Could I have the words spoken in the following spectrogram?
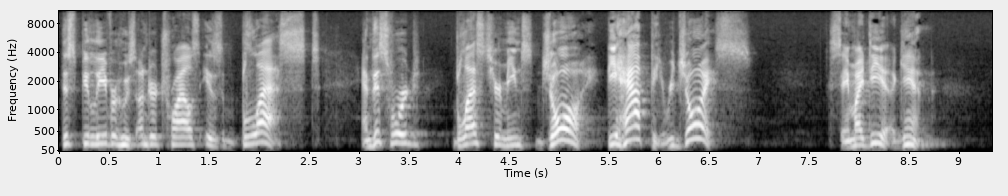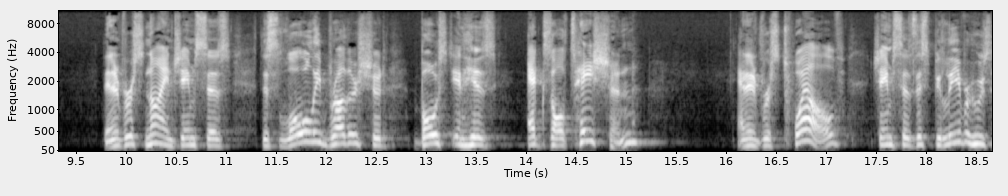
This believer who's under trials is blessed. And this word blessed here means joy. Be happy, rejoice. Same idea again. Then in verse 9, James says, This lowly brother should boast in his exaltation. And in verse 12, James says this believer who's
